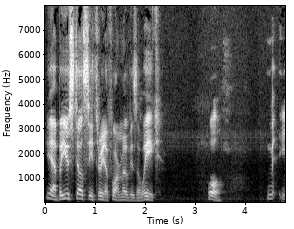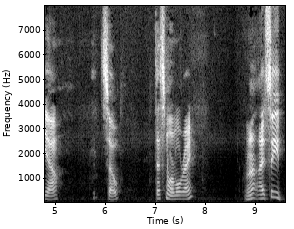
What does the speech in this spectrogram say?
Yeah, but you still see three to four movies a week. Well, m- yeah. So, that's normal, right? Well, I see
